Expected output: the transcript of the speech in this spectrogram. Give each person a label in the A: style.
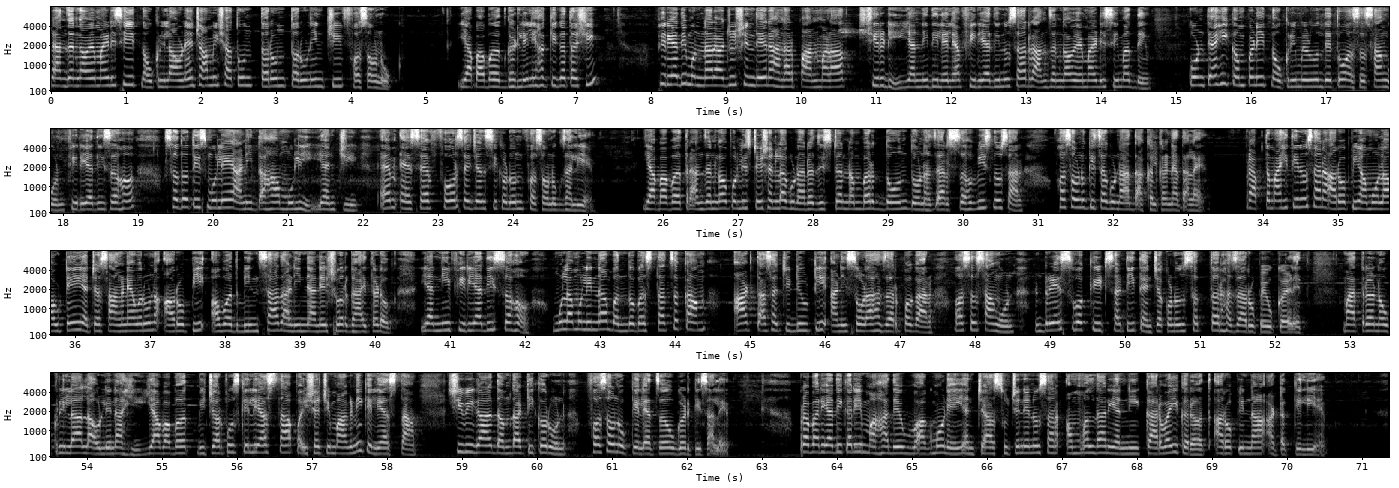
A: Ranjangaon M I D सीत नोकरी लावण्याच्या आमिषातून तरुण तरुणींची फसवणूक. याबाबत घडलेली हकीकत अशी फिर्यादी मुन्ना राजू शिंदे राहणार पानमळा शिर्डी यांनी दिलेल्या फिर्यादीनुसार रांजणगाव एम आय डी सीमध्ये कोणत्याही कंपनीत नोकरी मिळवून देतो असं सांगून फिर्यादीसह सदोतीस मुले आणि दहा मुली यांची एम एस एफ फोर्स एजन्सीकडून फसवणूक झाली आहे. याबाबत रांजणगाव पोलीस स्टेशनला गुन्हा रजिस्टर नंबर दोन दोन हजार सव्वीसनुसार फसवणुकीचा गुन्हा दाखल करण्यात आला आहे प्राप्त माहितीनुसार आरोपी अमोल आवटे याच्या सांगण्यावरून आरोपी अवध बिनसाद आणि ज्ञानेश्वर घायतडक यांनी फिर्यादीसह मुलामुलींना बंदोबस्ताचं काम आठ तासाची ड्युटी आणि सोळा हजार पगार असं सांगून ड्रेस व किटसाठी त्यांच्याकडून सत्तर हजार रुपये उकळलेत. मात्र नोकरीला लावले नाही. याबाबत विचारपूस केली असता पैशाची मागणी केली असता शिवीगाळ दमदाटी करून फसवणूक केल्याचं उघडकीस आले प्रभारी अधिकारी महादेव वाघमोडे यांच्या सूचनेनुसार अंमलदार यांनी कारवाई करत आरोपींना अटक केली आहे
